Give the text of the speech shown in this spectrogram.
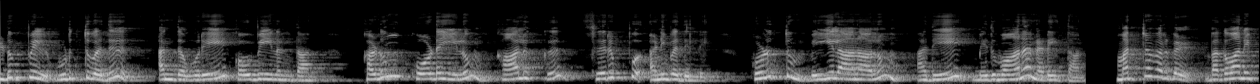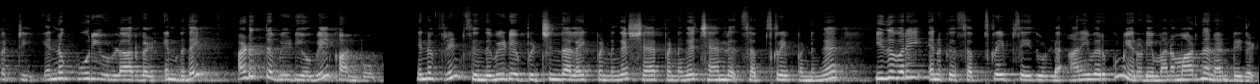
இடுப்பில் உடுத்துவது அந்த ஒரே கௌபீனந்தான். கடும் கோடையிலும் காலுக்கு செருப்பு அணிவதில்லை. கொளுத்தும் வெயிலானாலும் அதே மெதுவான நடைத்தான் மற்றவர்கள் பகவானை பற்றி என்ன கூறியுள்ளார்கள் என்பதை அடுத்த வீடியோவில் காண்போம். என்ன ஃப்ரெண்ட்ஸ் இந்த வீடியோ பிடிச்சிருந்தா லைக் பண்ணுங்கள் ஷேர் பண்ணுங்கள் சேனலை சப்ஸ்கிரைப் பண்ணுங்கள் இதுவரை எனக்கு சப்ஸ்கிரைப் செய்துள்ள அனைவருக்கும் என்னுடைய மனமார்ந்த நன்றிகள்.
